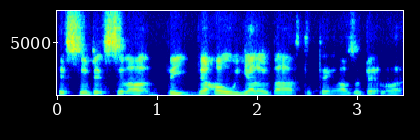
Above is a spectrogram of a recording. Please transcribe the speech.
it's a bit similar. The the whole yellow bastard thing. I was a bit like,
